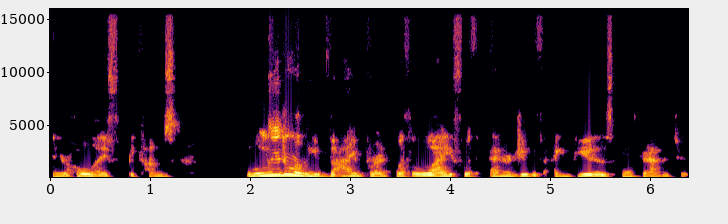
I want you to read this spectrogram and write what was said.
and your whole life becomes literally vibrant with life, with energy, with ideas, and with gratitude.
